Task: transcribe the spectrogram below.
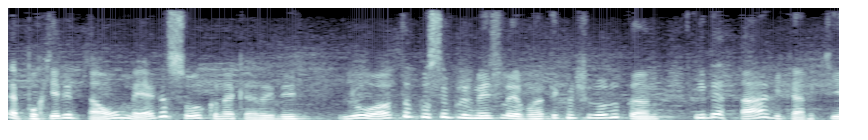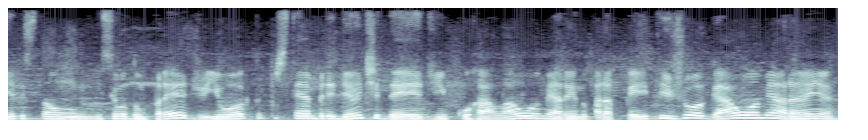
É porque ele dá um mega soco, né, cara? Ele... E o Octopus simplesmente levanta e continua lutando. E detalhe, cara, que eles estão em cima de um prédio e o Octopus tem a brilhante ideia de encurralar o Homem-Aranha no parapeito e jogar o Homem-Aranha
